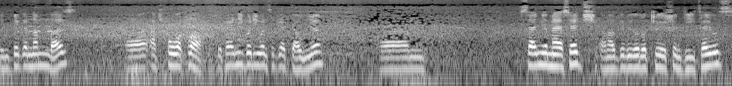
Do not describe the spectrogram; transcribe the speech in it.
in bigger numbers uh, at four o'clock. So if anybody wants to get down here, um, send me a message and I'll give you the location details.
